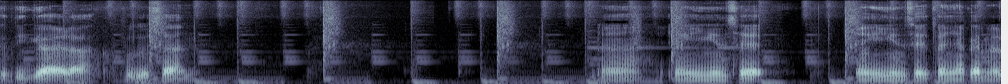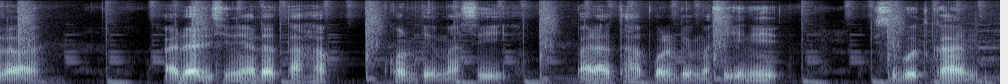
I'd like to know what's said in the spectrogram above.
ketiga adalah keputusan. Nah yang ingin saya yang ingin saya tanyakan adalah ada di sini ada tahap konfirmasi. Pada tahap konfirmasi ini disebutkan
